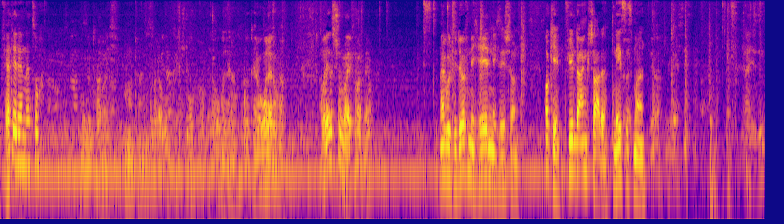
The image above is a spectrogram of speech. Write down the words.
Fährt ihr denn der Zug? Momentan nicht. Momentan nicht. Weil wir da oben keinen Strom haben, der Oberleitung. Also keine Oberleitung haben. Aber der ist schon Wi-Fi, ja. Na gut, Sie dürfen nicht reden, ich sehe schon. Okay, vielen Dank, schade. Nächstes Mal. Ja, hier sind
